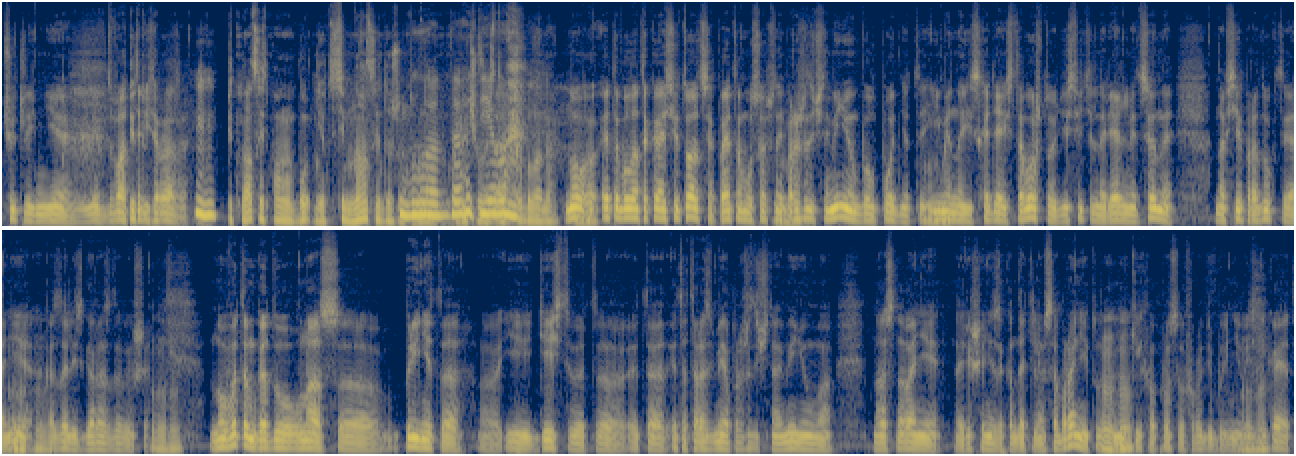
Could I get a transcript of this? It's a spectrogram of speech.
чуть ли не, не в 2-3 раза. 15, по-моему, нет, 17 даже. Было, да, дело. Была, да. Но это была такая ситуация, поэтому, собственно, и прожиточный минимум был поднят угу. именно исходя из того, что действительно реальные цены на все продукты, они угу. оказались гораздо выше. Угу. Но в этом году у нас э, принято э, и действует э, это, этот размер прожиточного минимума на основании решения законодательного собрания, и тут угу. никаких вопросов вроде бы не угу. возникает.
